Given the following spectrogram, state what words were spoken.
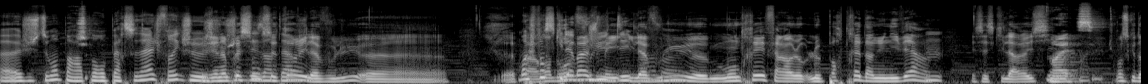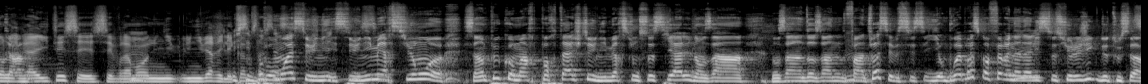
euh, justement par rapport au personnage. Il faudrait que je. J'ai l'impression que interviews. il a voulu. euh, euh, Moi, je pense qu'il a voulu mais il a voulu euh, montrer, faire le, le portrait d'un univers. Mm. Et c'est ce qu'il a réussi. ouais, Je pense que dans la réalité, c'est c'est vraiment Mm. un uni- l'univers, il est Mais comme ça. pour moi, c'est une, une immersion. euh, C'est un peu comme un reportage, tu sais, une immersion sociale dans un, dans un, dans un. Enfin, tu vois, on pourrait presque en faire une analyse sociologique de tout ça.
